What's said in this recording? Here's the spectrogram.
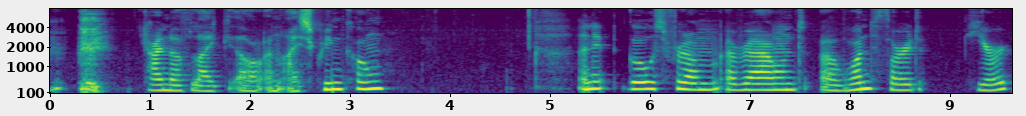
kind of like uh, an ice cream cone. And it goes from around uh, one third here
